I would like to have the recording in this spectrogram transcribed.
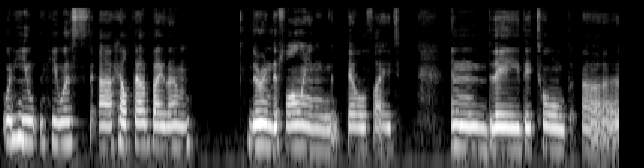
when he he was uh, helped out by them during the falling devil fight, and they they told uh,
